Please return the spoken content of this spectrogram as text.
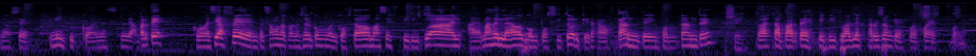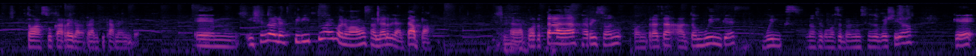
no sé, mítico. Aparte, como decía Fede, empezamos a conocer como el costado más espiritual, además del lado compositor, que era bastante importante, Sí. toda esta parte espiritual de Harrison, que después fue, bueno, toda su carrera prácticamente. Eh, y yendo a lo espiritual, bueno, vamos a hablar de la tapa. Sí. Para la portada, Harrison contrata a Tom Wilkes, Wilkes, no sé cómo se pronuncia su apellido, que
